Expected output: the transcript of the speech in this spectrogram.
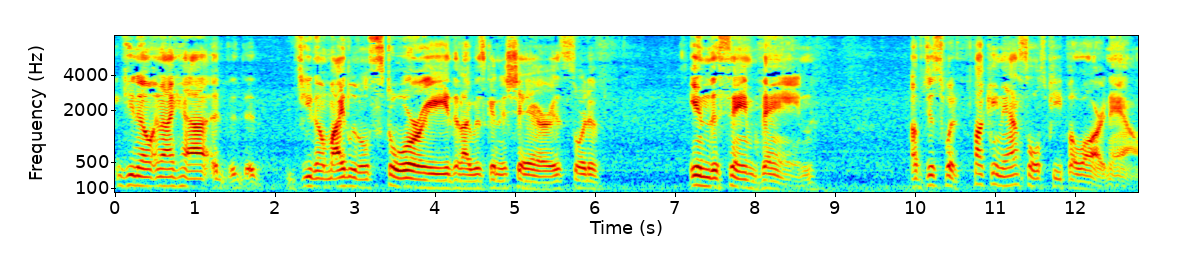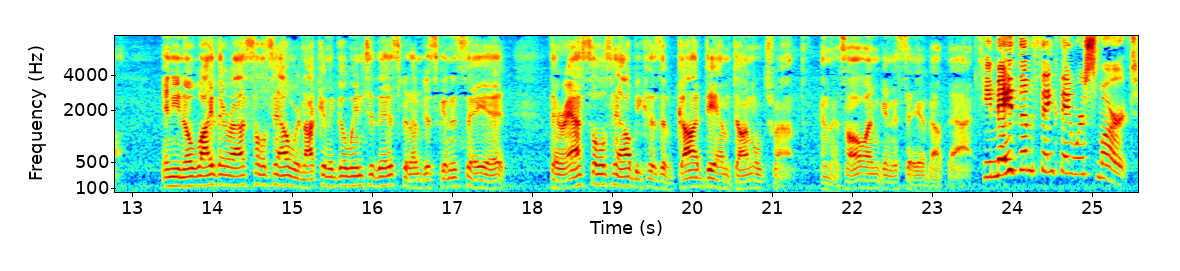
you know and i had uh, you know my little story that i was going to share is sort of in the same vein of just what fucking assholes people are now and you know why they're assholes now we're not going to go into this but i'm just going to say it they're assholes now because of goddamn donald trump and that's all i'm going to say about that He made them think they were smart.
